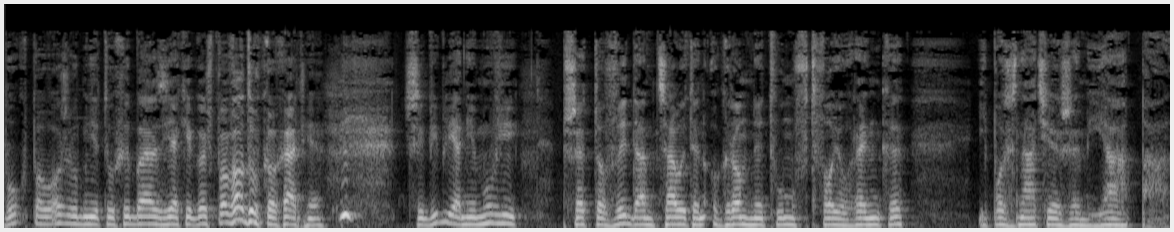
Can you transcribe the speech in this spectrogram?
Bóg położył mnie tu chyba z jakiegoś powodu, kochanie. Czy Biblia nie mówi, przeto wydam cały ten ogromny tłum w Twoją rękę i poznacie, żem ja Pan.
